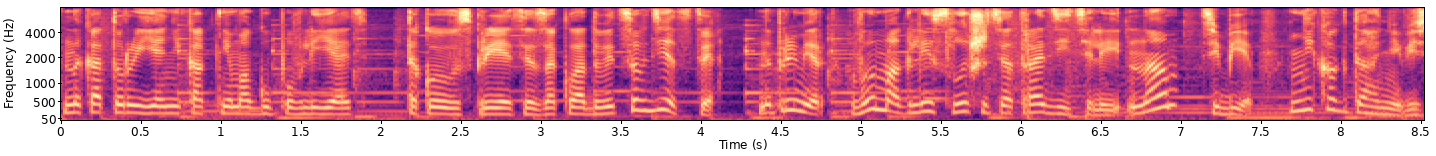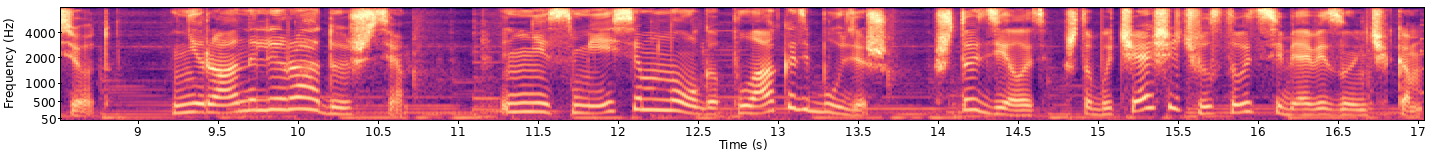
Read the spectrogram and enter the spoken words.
на который я никак не могу повлиять. Такое восприятие закладывается в детстве. Например, вы могли слышать от родителей «нам, тебе, никогда не везет». Не рано ли радуешься? Не смейся много, плакать будешь. Что делать, чтобы чаще чувствовать себя везунчиком?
